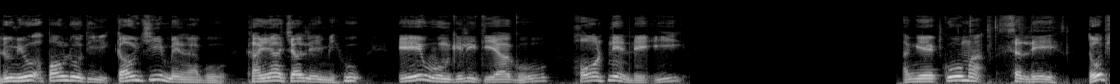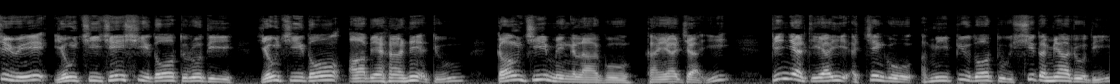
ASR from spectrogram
လူမျိုးအပေါင်းတို့သည် ကောင်းကြီးမင်္ဂလာကို ခံရကြလိမ့်မည်ဟု ဧဝံဂေလိတရားကို ဟောနှင့်လေ၏အငယ်9မှ14တို့ဖြစ်၍ယုံကြည်ခြင်းရှိသော သူတို့သည် ယုံကြည်သော အာဗြဟံနှင့်အတူ ကောင်းကြီးမင်္ဂလာကို ခံရကြ၏ပညတ်တရား၏အကျင့်ကို အမိပြုသောသူရှိသမျှတို့သည်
